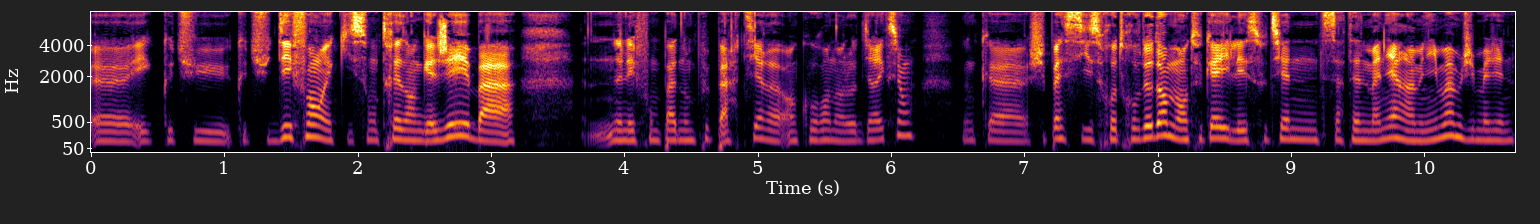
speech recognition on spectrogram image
euh, et que tu que tu défends et qui sont très engagées bah ne les font pas non plus partir en courant dans l'autre direction. Donc euh, je sais pas s'ils se retrouvent dedans mais en tout cas ils les soutiennent d'une certaine manière un minimum j'imagine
